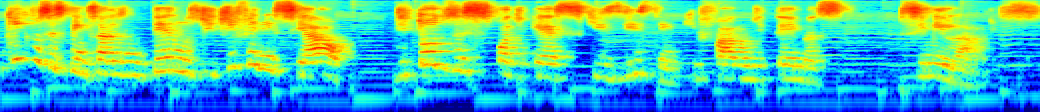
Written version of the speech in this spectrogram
O que, que vocês pensaram em termos de diferencial de todos esses podcasts que existem que falam de temas similares?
